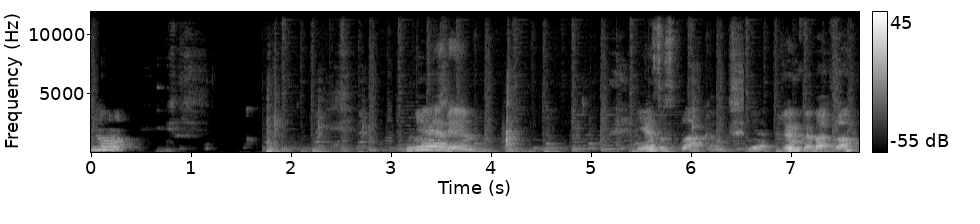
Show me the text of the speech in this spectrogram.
No. Nie wiem. Jezus plakał. Nie, dziękuję bardzo.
